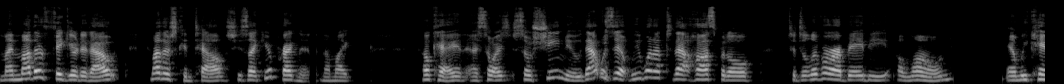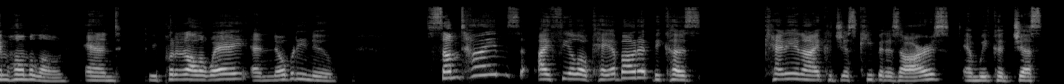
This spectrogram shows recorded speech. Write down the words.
My mother figured it out. Mothers can tell. She's like, "You're pregnant," and I'm like, "Okay." And uh, so I, so she knew that was it. We went up to that hospital to deliver our baby alone, and we came home alone, and we put it all away, and nobody knew. Sometimes I feel okay about it because Kenny and I could just keep it as ours, and we could just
